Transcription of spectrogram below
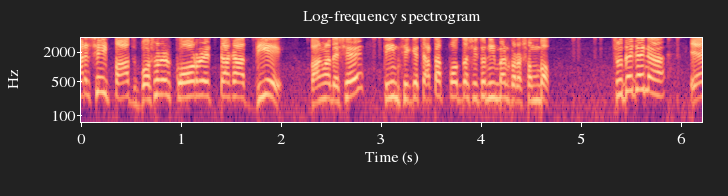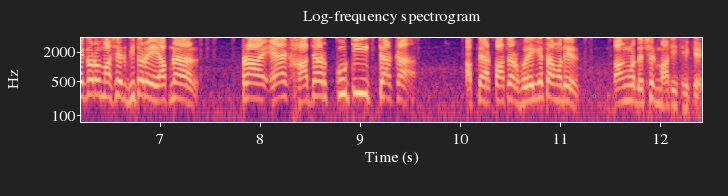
আর সেই পাঁচ বছরের করের টাকা দিয়ে বাংলাদেশে তিন থেকে চারটা পদ্মা সেতু নির্মাণ করা সম্ভব। শুধু যাই না, এগারো মাসের ভিতরে আপনার প্রায় এক হাজার কোটি টাকা আপনার পাচার হয়ে গেছে আমাদের বাংলাদেশের মাটি থেকে।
